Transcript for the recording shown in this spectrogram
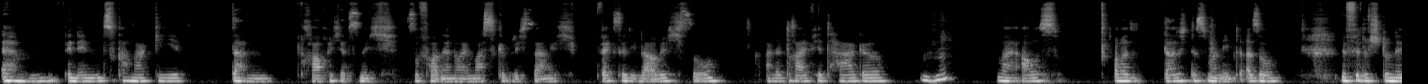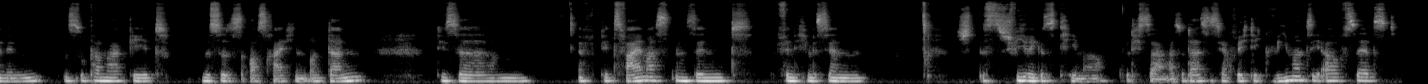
ähm, in den Supermarkt gehe, dann brauche ich jetzt nicht sofort eine neue Maske, würde ich sagen. Ich wechsle die, glaube ich, so alle drei, vier Tage mhm. mal aus. Aber dadurch, dass man eben also eine Viertelstunde in den Supermarkt geht, müsste das ausreichen. Und dann diese ähm, FP2-Masken sind, finde ich, ein bisschen ist ein schwieriges Thema, würde ich sagen. Also da ist es ja auch wichtig, wie man sie aufsetzt.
